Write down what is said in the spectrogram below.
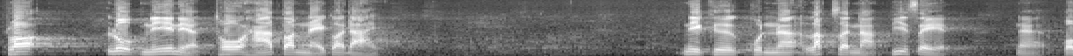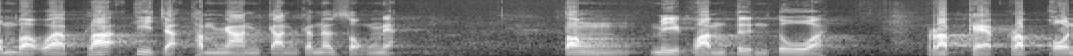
เพราะรูปนี้เนี่ยโทรหาตอนไหนก็ได้ นี่คือคุณลักษณะพิเศษ นะผมบอกว่าพระที่จะทำงานการคณะสงฆ์เนี่ยต้องมีความตื่นตัว รับแขกรับคน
